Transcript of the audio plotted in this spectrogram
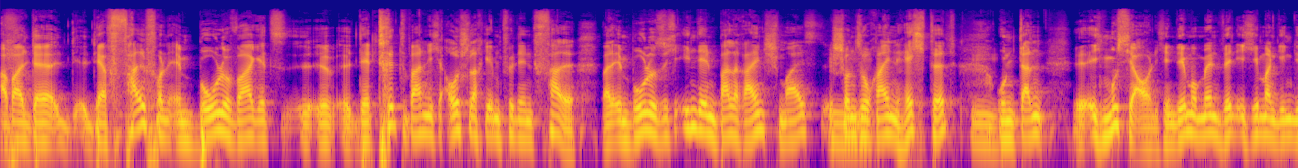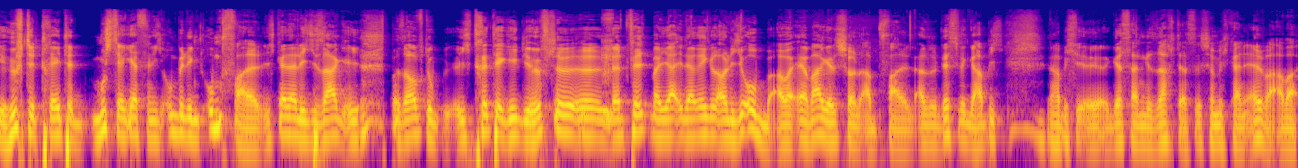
Aber der, der Fall von Embolo war jetzt, äh, der Tritt war nicht ausschlaggebend für den Fall, weil Embolo sich in den Ball reinschmeißt, schon so rein hechtet und dann, äh, ich muss ja auch nicht, in dem Moment, wenn ich jemand gegen die Hüfte trete, muss der jetzt nicht unbedingt umfallen. Ich kann ja nicht sagen, ich, pass auf, du, ich trete dir gegen die Hüfte, äh, dann fällt man ja in der Regel auch nicht um, aber er war jetzt schon am Fallen. Also deswegen habe ich, habe ich äh, gestern gesagt, das ist für mich kein Elfer, aber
